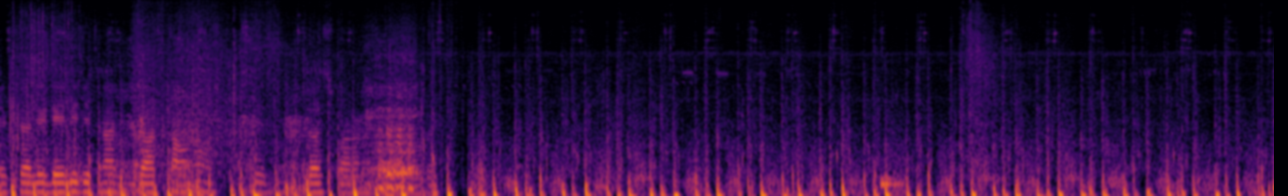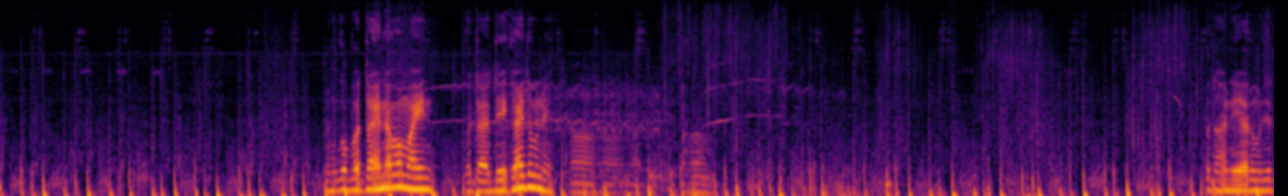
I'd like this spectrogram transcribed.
लिटरली डेली जितना जागता हूँ ना उससे दस बारह घंटे हो गए तुमको पता है ना वो माइन बताया देखा है तुमने? हाँ हाँ हाँ हाँ। पता नहीं यार मुझे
